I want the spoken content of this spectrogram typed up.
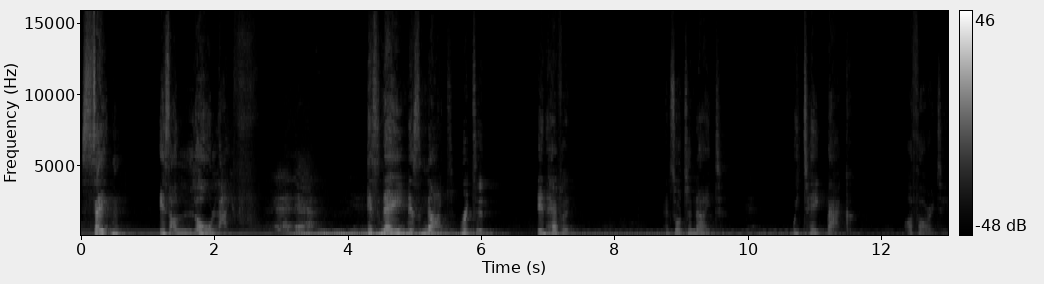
Satan is a low life. His name is not written in heaven. And so tonight, we take back authority.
